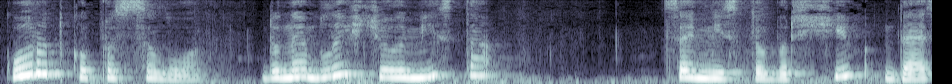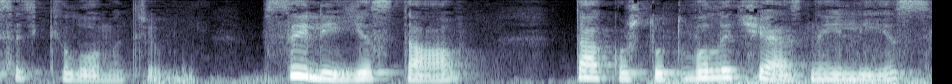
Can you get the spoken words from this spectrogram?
Коротко про село. До найближчого міста це місто Борщів 10 кілометрів. В селі є став, також тут величезний ліс,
